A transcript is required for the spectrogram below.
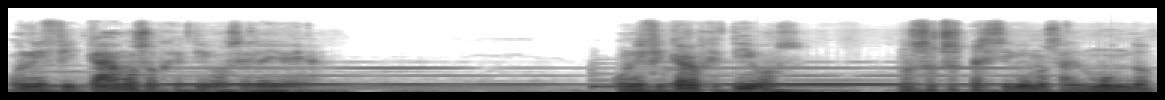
Unificamos objetivos, es la idea. Unificar objetivos. Nosotros percibimos al mundo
